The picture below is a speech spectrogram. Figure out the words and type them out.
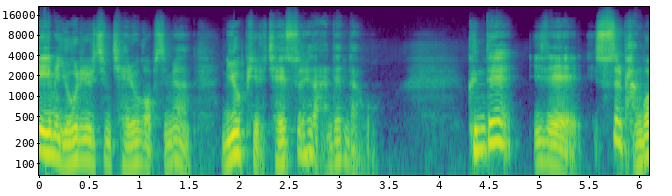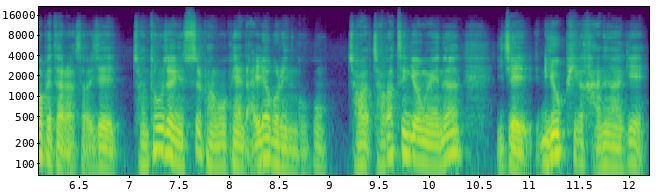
얘기하면 요리를 지금 재료가 없으면 리오피를 재수를 해도 안 된다고. 근데 이제 수술 방법에 따라서 이제 전통적인 수술 방법 그냥 날려버리는 거고 저, 저 같은 경우에는 이제 리오피가 가능하게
